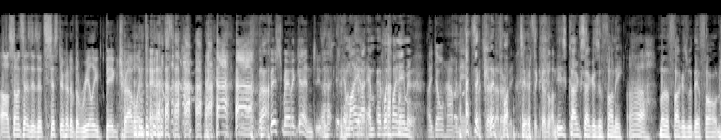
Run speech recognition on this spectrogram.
Oh, someone says, is it Sisterhood of the Really Big Traveling Pants? the Fishman again. Jesus. Am I? Uh, am, what's my name in it? I don't have a name. That's a I've said good that one, already. dude. That's a good one. These cocksuckers are funny. Ah, Motherfuckers with their phone.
